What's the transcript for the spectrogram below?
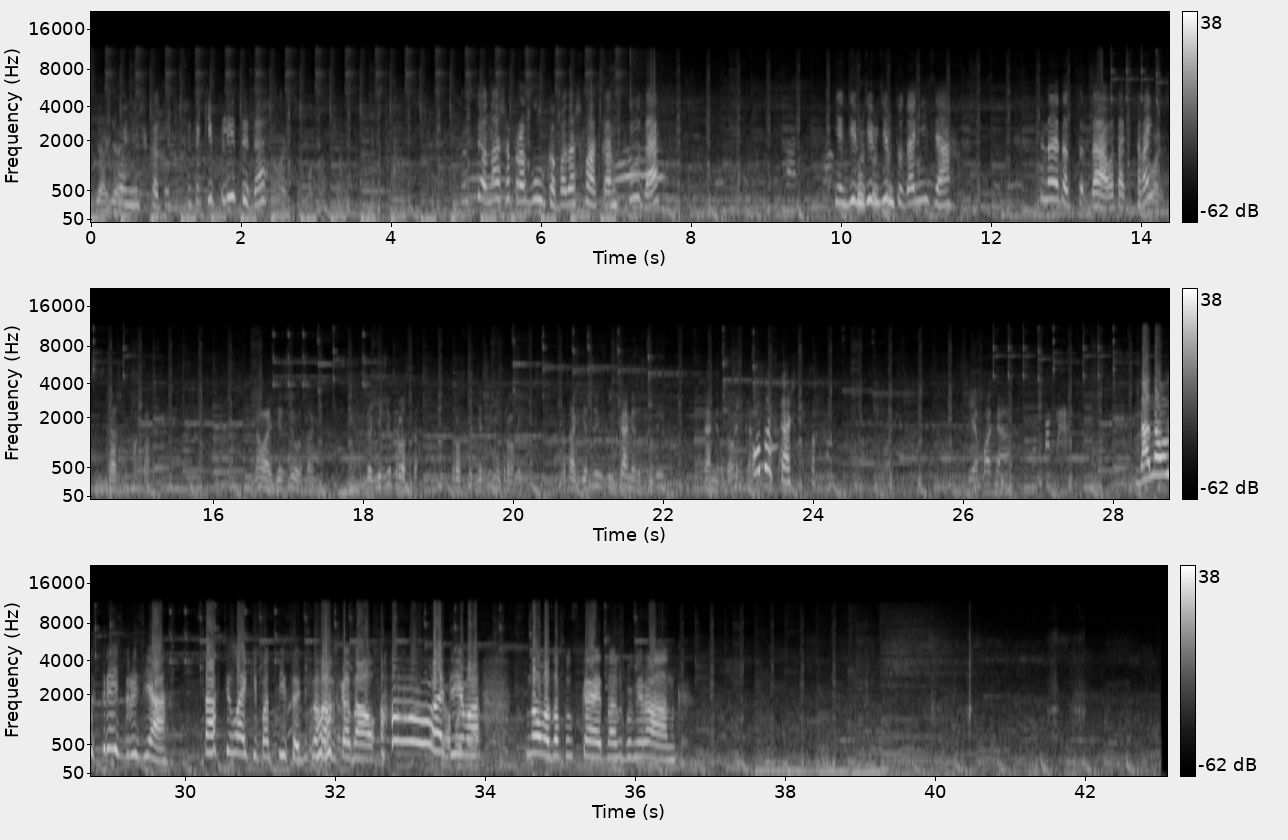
Тихонечко, тут все такие плиты, да? Давай всем пока. Ну все, наша прогулка подошла к концу, да? Нет, Дим, Стой, Дим, стой, Дим, стой. туда нельзя. Ты на этот, да, вот так, вставай. Давай скажем пока. Давай, держи вот так. Все, держи просто. Просто держи, не трогай. Вот так, держи и в камеру смотри. В камеру, давай скажем. Оба скажете пока. Всем пока. До новых встреч, друзья! Ставьте лайки, подписывайтесь на наш канал. Дима снова запускает наш бумеранг.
